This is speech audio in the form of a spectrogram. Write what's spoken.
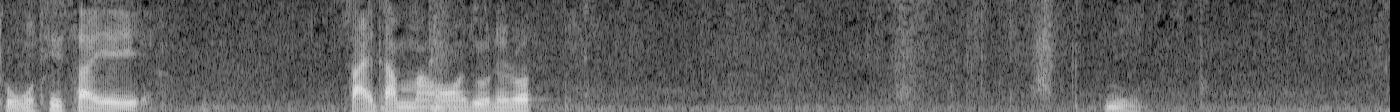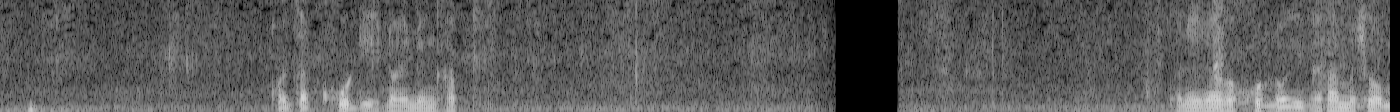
ถุงที่ใส่ สายดำมาอออยู่ในรถ นี่ ก็จะขุดอีกหน่อยนึงครับ ตอนนี้เราก็ขุดลงอีกครับท่านผู้ชม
